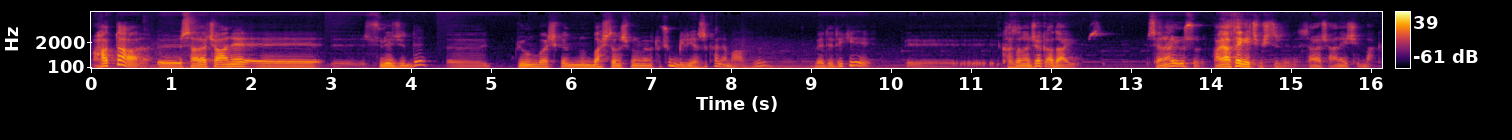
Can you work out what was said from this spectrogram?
hatta e, Saraçhane e, e, sürecinde e, Cumhurbaşkanı'nın baş danışmanı Mehmet Uç'un bir yazı kalem aldı ve dedi ki e, kazanacak aday senaryosu hayata geçmiştir dedi. Saraçhane için bak.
